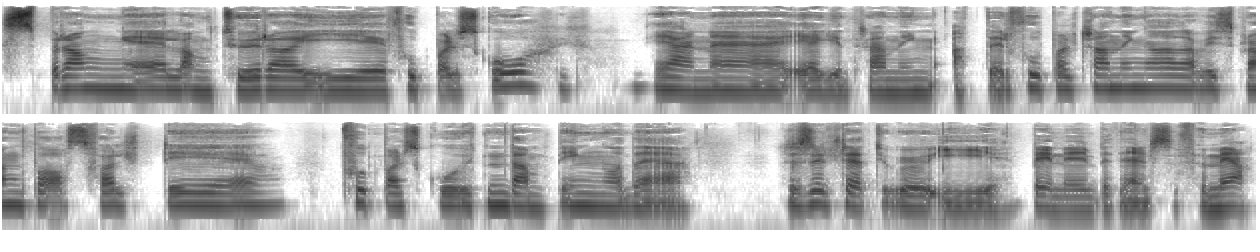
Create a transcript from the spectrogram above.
sprang langturer i fotballsko. Gjerne egentrening etter fotballtreninga, da vi sprang på asfalt i fotballsko uten demping, og det resulterte jo i beinhinnebetennelse for meg.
